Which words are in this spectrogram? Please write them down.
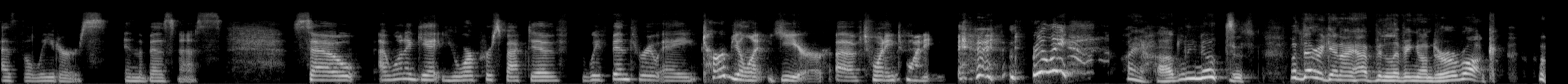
as the leaders in the business. So, I want to get your perspective. We've been through a turbulent year of 2020. really? I hardly noticed. But there again, I have been living under a rock.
